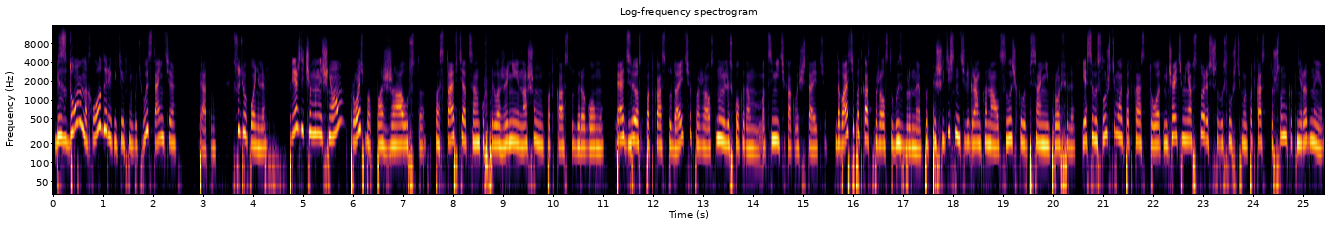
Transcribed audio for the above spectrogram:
бездомных лодырей каких-нибудь вы станете пятым. Суть вы поняли. Прежде чем мы начнем, просьба, пожалуйста, поставьте оценку в приложении нашему подкасту дорогому. Пять звезд подкасту дайте, пожалуйста. Ну или сколько там, оцените, как вы считаете. Добавьте подкаст, пожалуйста, в избранное. Подпишитесь на телеграм-канал, ссылочка в описании профиля. Если вы слушаете мой подкаст, то отмечайте меня в сторис, что вы слушаете мой подкаст. Это что мы как не родные.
